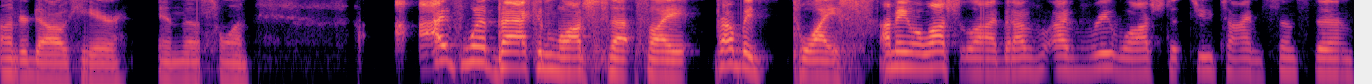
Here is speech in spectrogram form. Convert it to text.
underdog here in this one. I've went back and watched that fight probably twice. I mean, I watched it live, but I've I've rewatched it two times since then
